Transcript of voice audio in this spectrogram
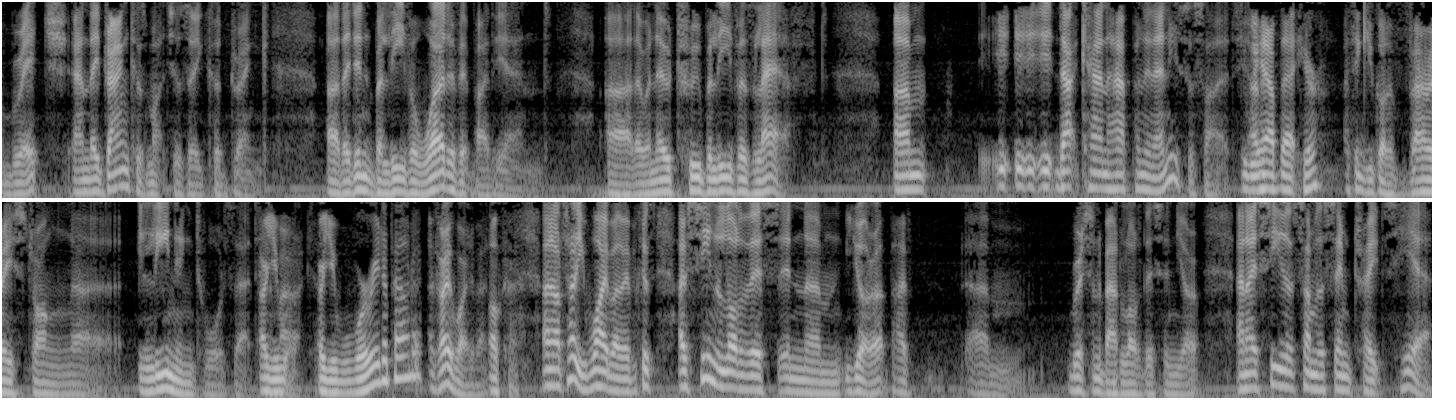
rich, and they drank as much as they could drink. Uh, they didn't believe a word of it by the end. Uh, there were no true believers left. Um, it, it, it, that can happen in any society. Do we I have that here? I think you've got a very strong uh, leaning towards that. Are you America. are you worried about it? I'm very worried about it. Okay, and I'll tell you why. By the way, because I've seen a lot of this in um, Europe. I've um, written about a lot of this in Europe, and I see some of the same traits here.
